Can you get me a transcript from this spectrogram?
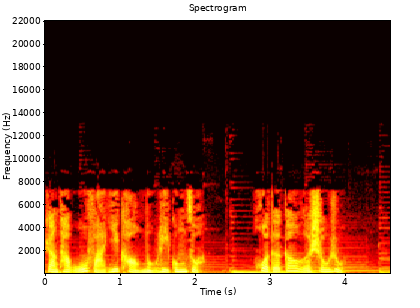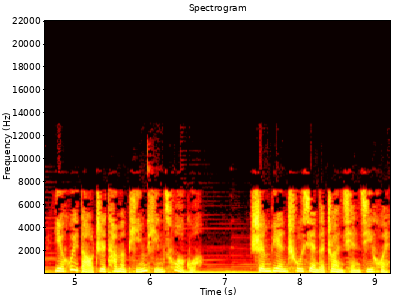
让他无法依靠努力工作获得高额收入，也会导致他们频频错过身边出现的赚钱机会。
